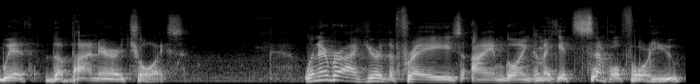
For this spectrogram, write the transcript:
with the binary choice. Whenever I hear the phrase, I am going to make it simple for you,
